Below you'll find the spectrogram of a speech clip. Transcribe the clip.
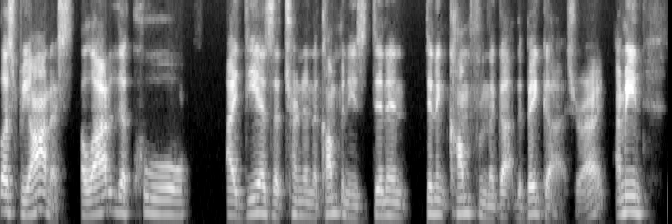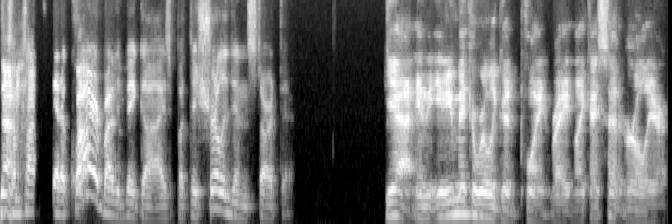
let's be honest. A lot of the cool ideas that turned into companies didn't didn't come from the guy, the big guys, right? I mean, no. sometimes get acquired by the big guys, but they surely didn't start there. Yeah, and you make a really good point, right? Like I said earlier,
